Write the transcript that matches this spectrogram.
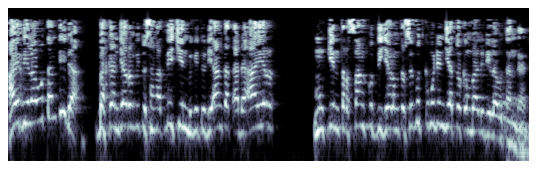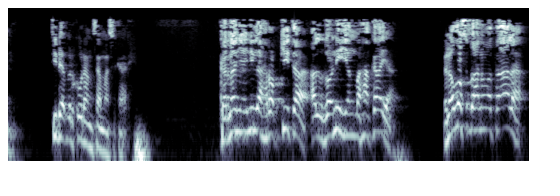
air di lautan? Tidak. Bahkan jarum itu sangat licin begitu diangkat ada air mungkin tersangkut di jarum tersebut kemudian jatuh kembali di lautan tadi. Tidak berkurang sama sekali. Karenanya inilah Rabb kita Al-Ghani yang maha kaya. Dan Allah Subhanahu wa taala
